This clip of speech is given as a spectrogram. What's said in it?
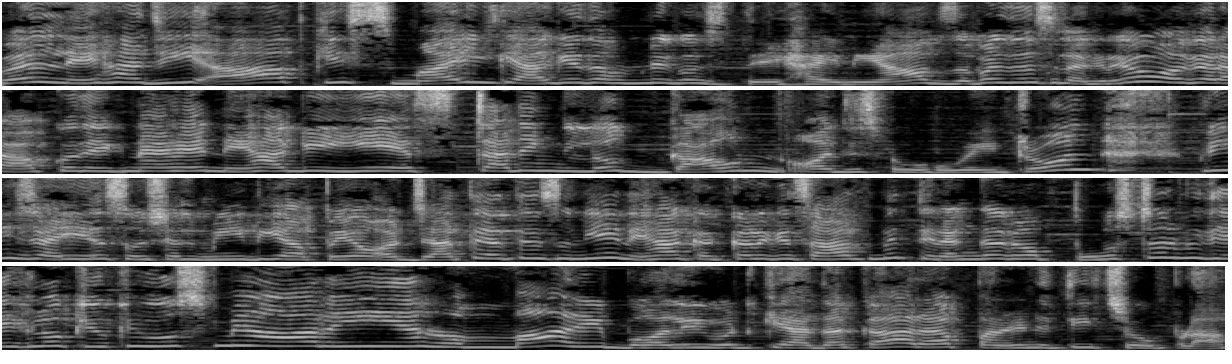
वेल well, नेहा जी आपकी स्माइल के आगे तो हमने कुछ देखा ही नहीं। आप ज़बरदस्त लग रहे हो। अगर आपको देखना है नेहा की ये स्टनिंग लुक गाउन और जिसपे वो हो गई ट्रोल प्लीज़ जाइए सोशल मीडिया पे और जाते जाते सुनिए नेहा कक्कड़ के साथ में तिरंगा का पोस्टर भी देख लो क्योंकि उसमें आ रही है हमारी बॉलीवुड की अदाकारा परिणति चोपड़ा।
